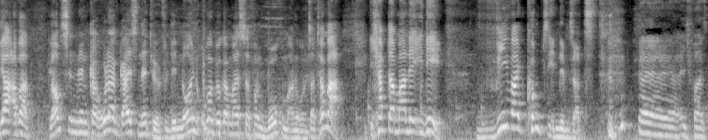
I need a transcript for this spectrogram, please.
Ja, aber glaubst du, wenn Carola Geis-Netthöfel den neuen Oberbürgermeister von Bochum anruft und sagt, hör mal, ich habe da mal eine Idee. Wie weit kommt sie in dem Satz? Ja, ja, ja, ich weiß.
